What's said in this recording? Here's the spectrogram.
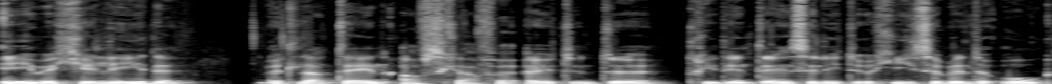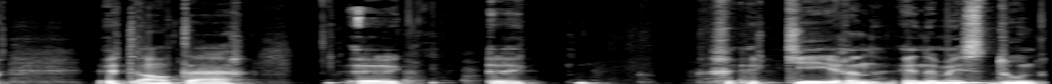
eeuwen geleden het Latijn afschaffen uit de Tridentijnse liturgie. Ze wilden ook het altaar uh, uh, keren en de mis doen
